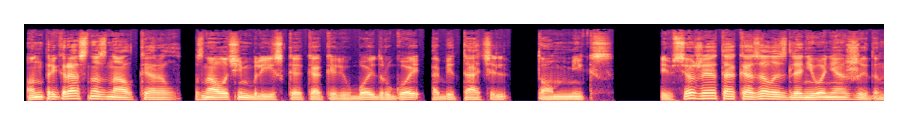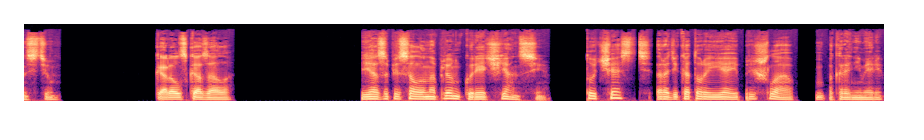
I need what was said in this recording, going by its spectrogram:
Он прекрасно знал Кэрол, знал очень близко, как и любой другой обитатель Том Микс. И все же это оказалось для него неожиданностью. Кэрол сказала, «Я записала на пленку речь Янси, ту часть, ради которой я и пришла, по крайней мере».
